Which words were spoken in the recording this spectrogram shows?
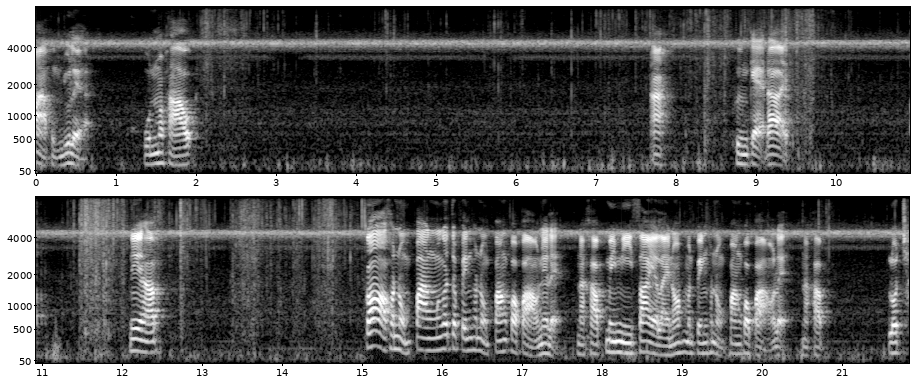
ปากผมอยู่เลยอะวุ้นมะพร้าวอะพึงแกะได้ นี่ครับ ก็ขนมปังมันก็จะเป็นขนมปังเปล่าๆเนี่ยแหละนะครับ ไม่มีไส้อะไรเนาะมันเป็นขนมปังเปล่าๆแหละนะครับ รสช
